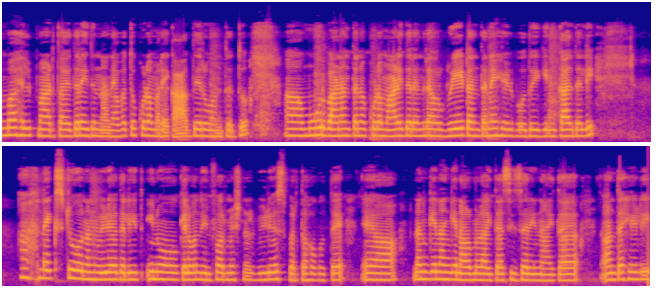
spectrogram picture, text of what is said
ತುಂಬ ಹೆಲ್ಪ್ ಮಾಡ್ತಾ ಇದ್ದಾರೆ. ಇದನ್ನು ನಾನು ಯಾವತ್ತೂ ಕೂಡ ಮರೆಯೋಕೆ ಆಗದೇ ಇರುವಂಥದ್ದು. ಮೂರು ಬಾಣಂತನೂ ಕೂಡ ಮಾಡಿದ್ದಾರೆ ಅಂದರೆ ಅವ್ರು ಗ್ರೇಟ್ ಅಂತಲೇ ಹೇಳ್ಬೋದು ಈಗಿನ ಕಾಲದಲ್ಲಿ. ನೆಕ್ಸ್ಟು ನನ್ನ ವೀಡಿಯೋದಲ್ಲಿ ಇನ್ನೂ ಕೆಲವೊಂದು ಇನ್ಫಾರ್ಮೇಷನಲ್ ವೀಡಿಯೋಸ್ ಬರ್ತಾ ಹೋಗುತ್ತೆ. ನನಗೆ ನನಗೆ ನಾರ್ಮಲ್ ಆಯಿತಾ ಸಿಸರಿನ್ ಆಯಿತಾ ಅಂತ ಹೇಳಿ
